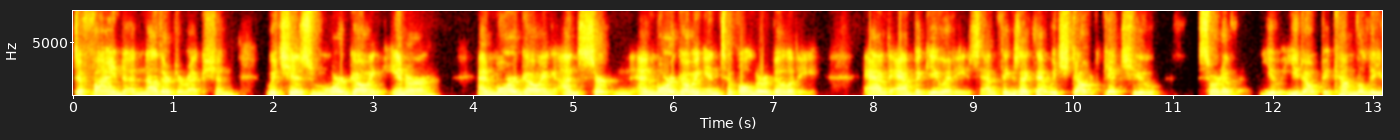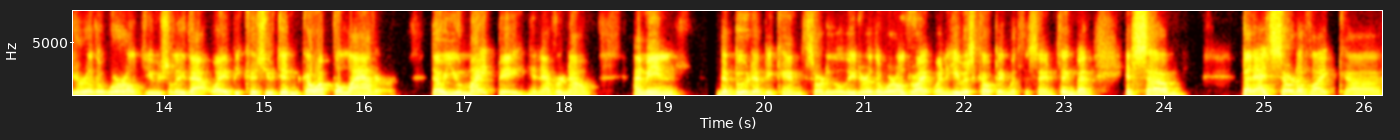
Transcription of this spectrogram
defined another direction, which is more going inner and more going uncertain and more going into vulnerability and ambiguities and things like that, which don't get you sort of you you don't become the leader of the world usually that way because you didn't go up the ladder though you might be you never know. I mean the buddha became sort of the leader of the world right when he was coping with the same thing but it's um but it's sort of like uh,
